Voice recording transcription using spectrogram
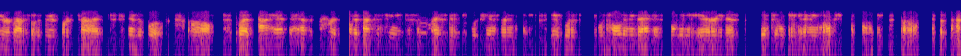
hear about it for the very first time in the book. Um, but I had to have the courage if I continued to suppress it, it was hindering me. It was it was holding me back in so many areas, mentally and emotionally. Um, because I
